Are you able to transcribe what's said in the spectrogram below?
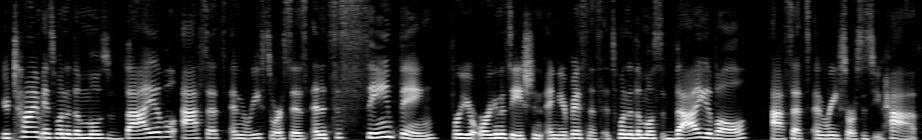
Your time is one of the most valuable assets and resources, and it's the same thing for your organization and your business. It's one of the most valuable assets and resources you have.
